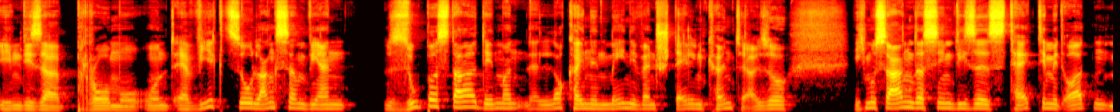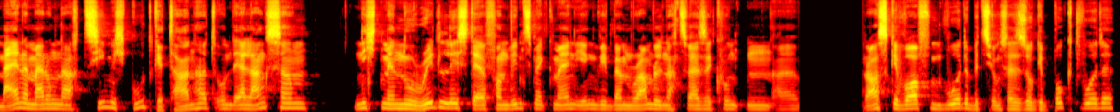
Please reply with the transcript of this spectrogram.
in dieser Promo und er wirkt so langsam wie ein Superstar, den man locker in den Main Event stellen könnte. Also ich muss sagen, dass ihm dieses Tag Team mit Orton meiner Meinung nach ziemlich gut getan hat und er langsam nicht mehr nur Riddle ist, der von Vince McMahon irgendwie beim Rumble nach zwei Sekunden äh, rausgeworfen wurde, beziehungsweise so gebuckt wurde,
